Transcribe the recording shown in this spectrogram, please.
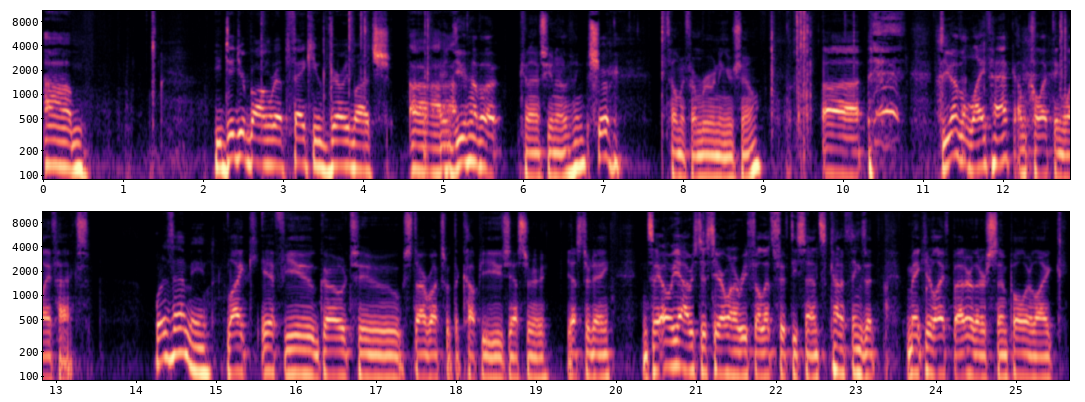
Um, you did your bong rip. Thank you very much. Uh, and do you have a. Can I ask you another thing? sure. Tell me if I'm ruining your show. Uh, do you have a life hack? I'm collecting life hacks. What does that mean? Like if you go to Starbucks with the cup you used yesterday, yesterday, and say, "Oh yeah, I was just here. I want to refill. That's fifty cents." Kind of things that make your life better, that are simple, or like,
